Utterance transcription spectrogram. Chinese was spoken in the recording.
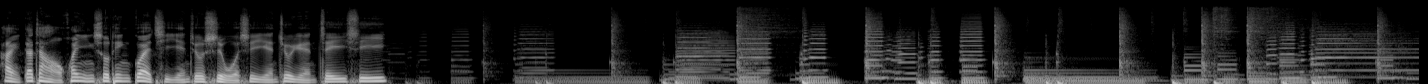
嗨，大家好，欢迎收听怪奇研究室，我是研究员 JC。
